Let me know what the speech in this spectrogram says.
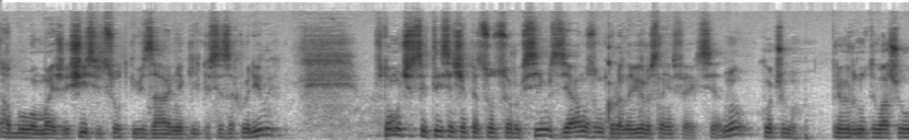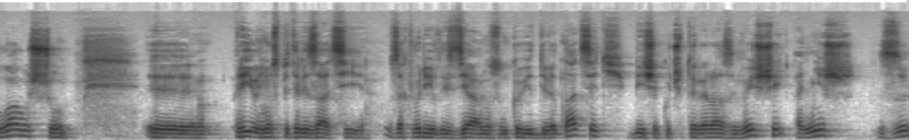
або майже 6% від загальної кількості захворілих, в тому числі 1547 з діагнозом коронавірусна інфекція. Ну, хочу привернути вашу увагу, що е, рівень госпіталізації захворілих з діагнозом COVID-19 більше як у 4 рази вищий, аніж з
